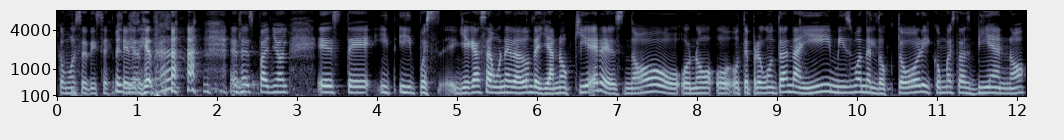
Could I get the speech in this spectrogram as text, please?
¿cómo se dice? Pediatra, en español. Este, y, pues llegas a una edad donde ya no quieres, ¿no? O, no, o, te preguntan ahí mismo en el doctor y cómo estás bien, ¿no?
